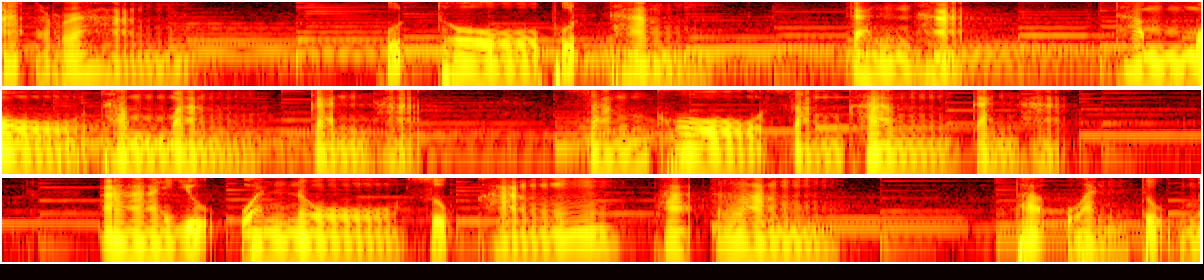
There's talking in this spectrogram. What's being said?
อรหัง พุทโธพุทธัง กันหะธรรมโมธรรมัง กันหะ สังโฆสังฆังกันหะ อายุวันโนสุขขังพระลัง พระวันตุเม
